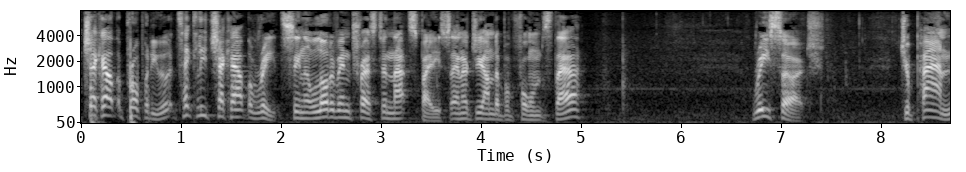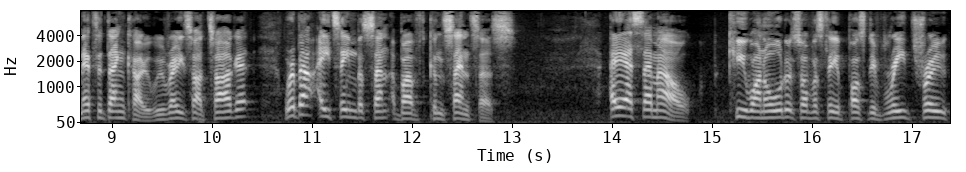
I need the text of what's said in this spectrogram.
Check out the property, particularly check out the REITs. Seen a lot of interest in that space. Energy underperforms there. Research. Japan, Nitto we raise our target. We're about 18% above consensus. ASML, Q1 orders, obviously a positive read through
